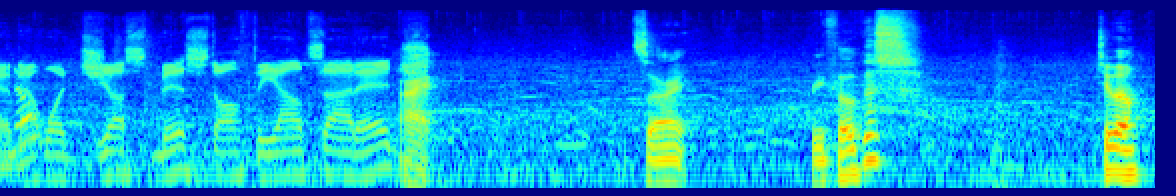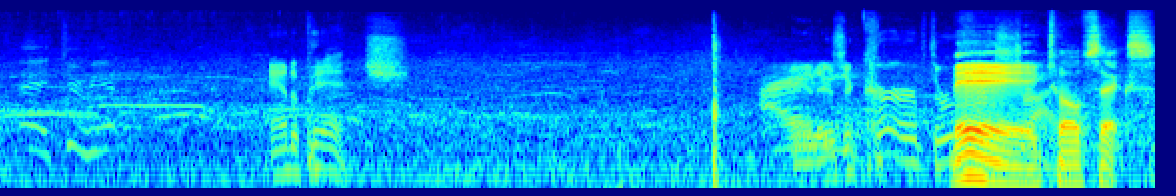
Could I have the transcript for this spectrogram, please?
And that one just missed off the outside edge. Alright. Sorry. Refocus. 2 0. And a pitch. And there's a curve through for a Big strike. 12 6.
